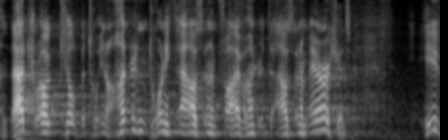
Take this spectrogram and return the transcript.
and that drug killed between 120,000 and 500,000 Americans. He,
